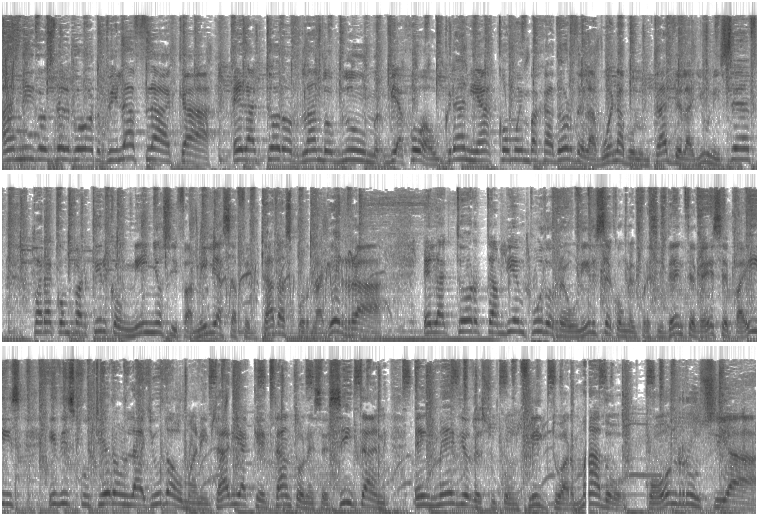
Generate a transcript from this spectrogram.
Amigos del Gordo y la Flaca, el actor Orlando Bloom viajó a Ucrania como embajador de la buena voluntad de la UNICEF para compartir con niños y familias afectadas por la guerra. El actor también pudo reunirse con el presidente de ese país y discutieron la ayuda humanitaria que tanto necesitan en medio de su conflicto armado con Rusia.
